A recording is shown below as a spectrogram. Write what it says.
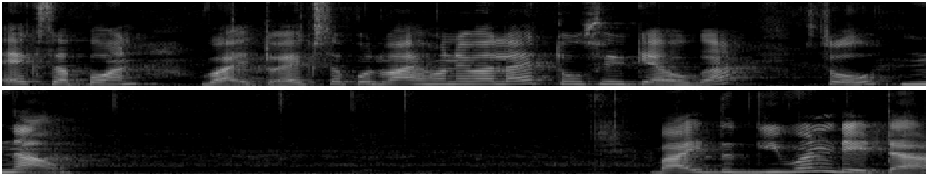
एक्स अपॉन वाई तो एक्स अपॉन वाई होने वाला है तो फिर क्या होगा? So now by the given data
